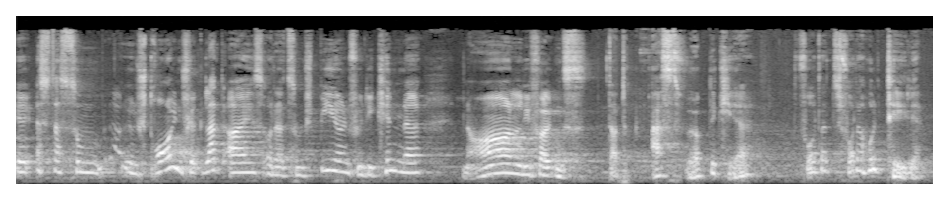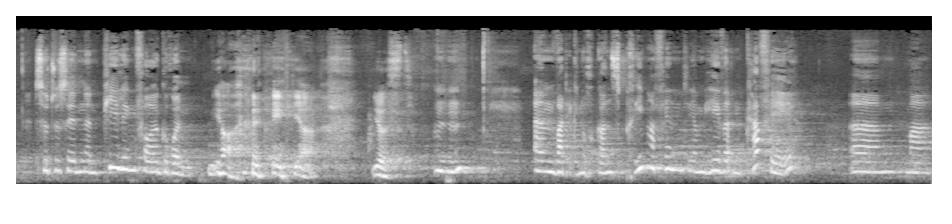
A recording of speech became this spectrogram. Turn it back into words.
Äh, ist das zum äh, Streuen für Glatteis oder zum Spielen für die Kinder? Na, die Volkens, das ist wirklich hier vor der, vor der Hotele sozusagen ein Peeling voll Grün. Ja, ja, just. Mhm. Ähm, was ich noch ganz prima finde, wir haben hier einen Kaffee, ähm, mal,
